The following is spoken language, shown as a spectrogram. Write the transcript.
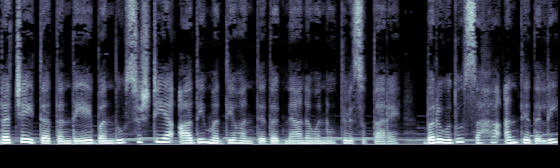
ರಚಯಿತ ತಂದೆಯೇ ಬಂದು ಸೃಷ್ಟಿಯ ಆದಿ ಮಧ್ಯ ಅಂತ್ಯದ ಜ್ಞಾನವನ್ನು ತಿಳಿಸುತ್ತಾರೆ. ಬರುವುದು ಸಹ ಅಂತ್ಯದಲ್ಲಿ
